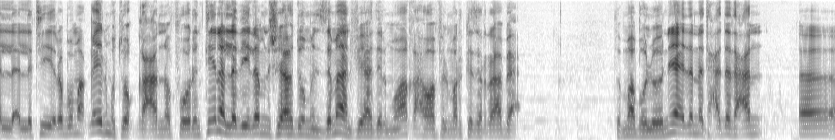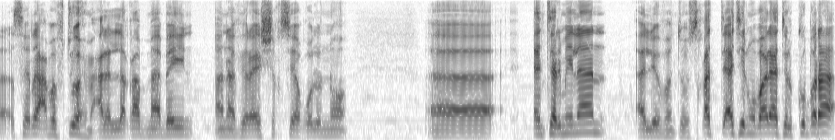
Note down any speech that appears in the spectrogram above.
التي ربما غير متوقعة أنه فورنتينا الذي لم نشاهده من زمان في هذه المواقع هو في المركز الرابع. ثم بولونيا إذا نتحدث عن آه صراع مفتوح على اللقب ما بين أنا في رأيي الشخصي أقول إنه آه إنتر ميلان اليوفنتوس. قد تأتي المباريات الكبرى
